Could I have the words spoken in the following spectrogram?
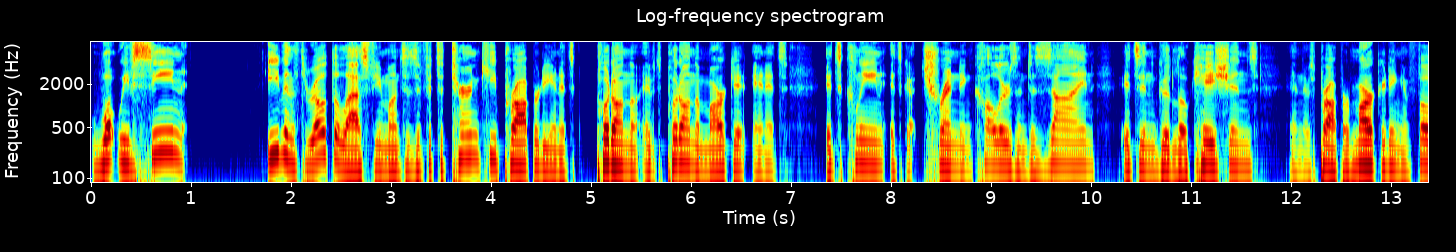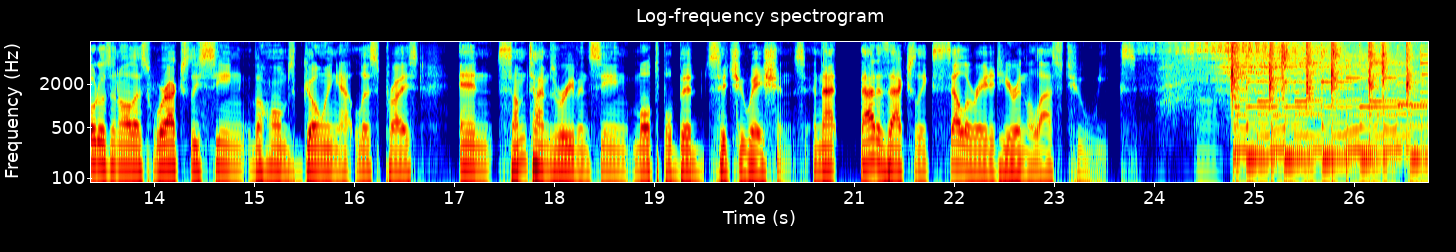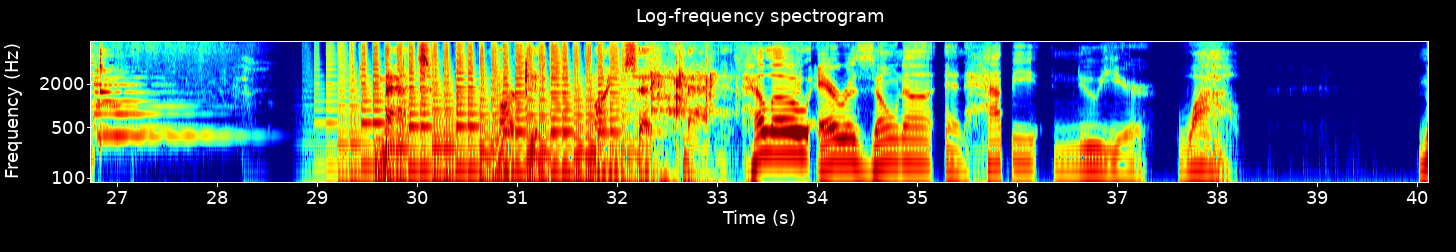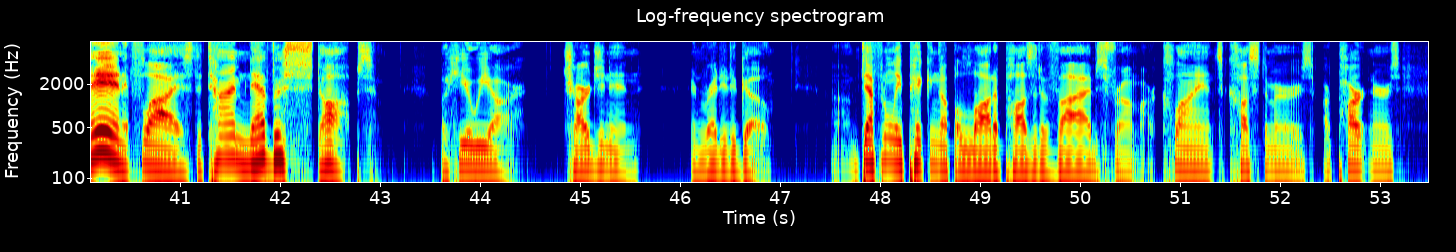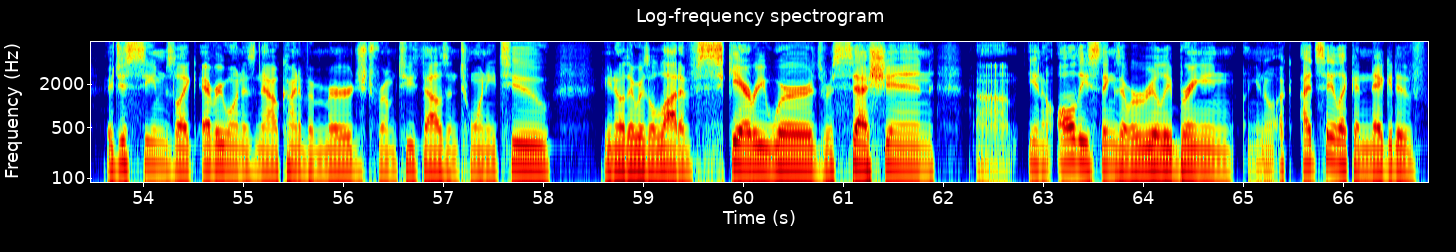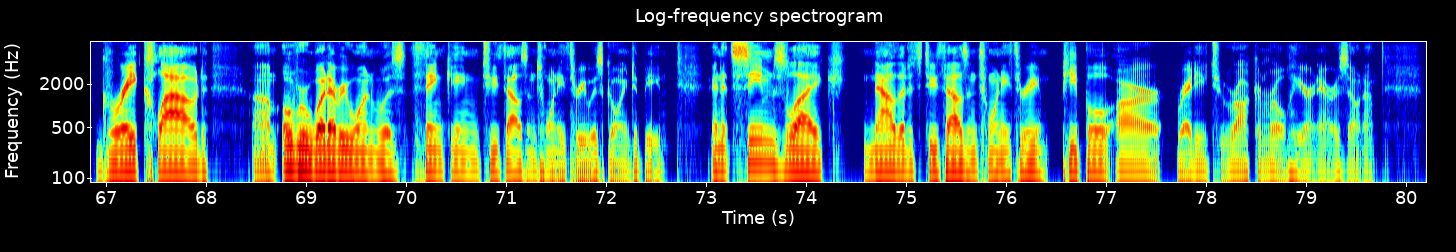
what we've seen even throughout the last few months is if it's a turnkey property and it's put on the it's put on the market and it's it's clean, it's got trending colors and design, it's in good locations, and there's proper marketing and photos and all this, we're actually seeing the homes going at list price. And sometimes we're even seeing multiple bid situations. And that, that has actually accelerated here in the last two weeks. Matt's Market Mindset Madness. Hello, Arizona, and Happy New Year. Wow. Man, it flies. The time never stops. But here we are, charging in and ready to go. Um, definitely picking up a lot of positive vibes from our clients, customers, our partners. It just seems like everyone has now kind of emerged from 2022. You know, there was a lot of scary words, recession, um, you know, all these things that were really bringing, you know, I'd say like a negative gray cloud um, over what everyone was thinking 2023 was going to be. And it seems like now that it's 2023, people are ready to rock and roll here in Arizona.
